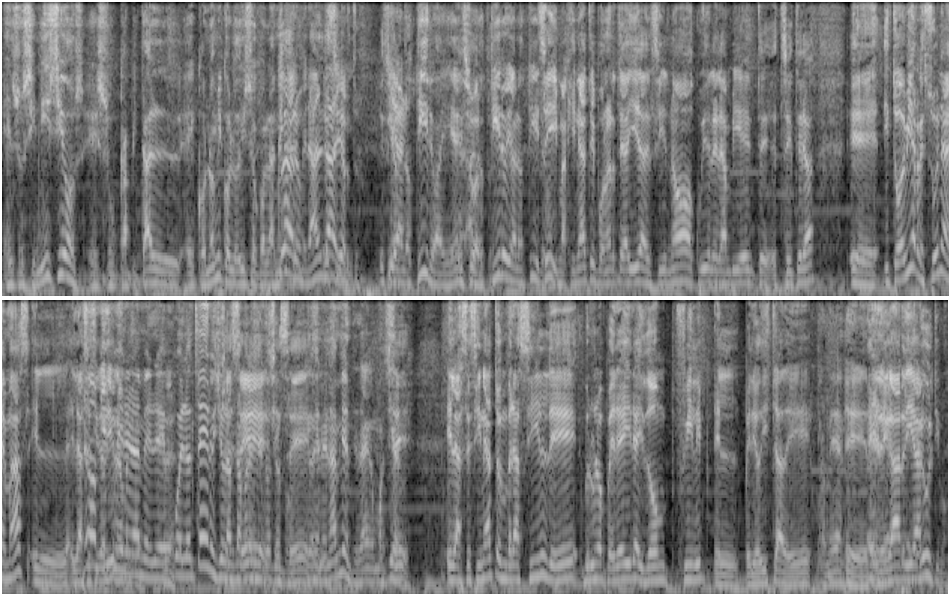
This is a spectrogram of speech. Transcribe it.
en sus inicios, eh, su capital económico lo hizo con las minas Claro, de Esmeralda. es y- cierto, y, es a los tiros ahí, ¿eh? Es a los tiros y a los tiros. Sí, imagínate ponerte ahí a decir, no, cuiden el ambiente, etcétera. Eh, y todavía resuena además el, el no, asesinato que de una el ambiente, Sí. pueblo entero y yo Ya sé, todo ya sé, Que sí, en el ambiente, ¿sabes cómo hacían? Sí. El asesinato en Brasil de Bruno Pereira y Don Philip, el periodista de, eh, de El- The Guardian. el último.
